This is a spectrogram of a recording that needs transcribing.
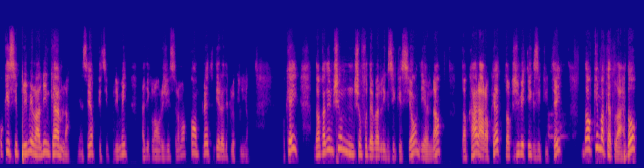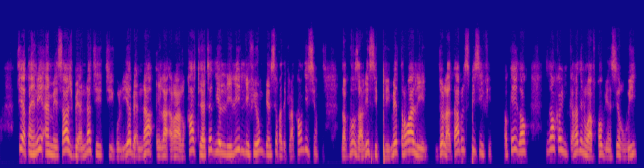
وكيسيبريمي لا لين كامله bien sûr كيسيبريمي هذيك l'enregistrement complète ديال هذاك لو كليون اوكي دونك غادي نمشيو نشوفوا دابا ليكزيكسيون ديالنا دونك ها لا روكيت دونك جي في اكزيكوتي دونك كما كتلاحظوا تيعطيني ان ميساج بان تيقول لي بان راه لقى ثلاثه ديال لي لين اللي فيهم بيان سور هذيك لا كونديسيون دونك فوز الي سيبريمي تروا لين دو لا تابل سبيسيفيك اوكي دونك دونك غادي نوافقوا بيان سور وي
